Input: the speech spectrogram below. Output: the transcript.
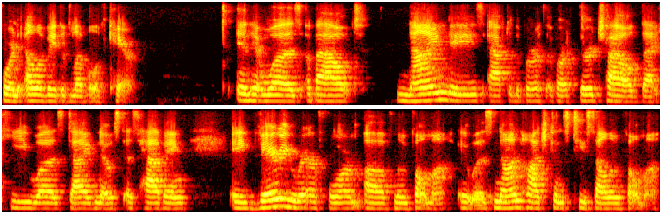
for an elevated level of care. And it was about nine days after the birth of our third child that he was diagnosed as having a very rare form of lymphoma. It was non Hodgkin's T cell lymphoma.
